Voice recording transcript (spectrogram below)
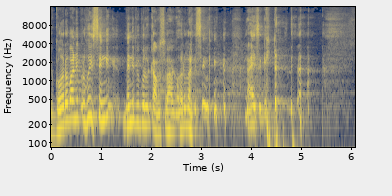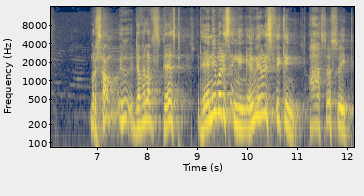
Gauravani Prabhu is singing, many people come, so Gauravani is singing. nice guitar. but some you develop taste anybody singing, anybody speaking. Wow, so sweet.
